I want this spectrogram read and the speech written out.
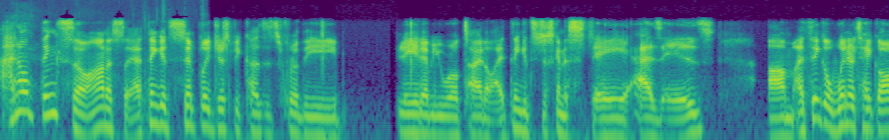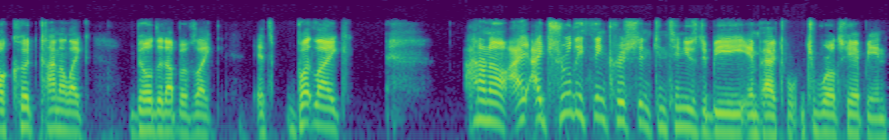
I don't think so, honestly. I think it's simply just because it's for the AEW World Title. I think it's just going to stay as is. Um, I think a winner take all could kind of like build it up of like it's, but like I don't know. I, I truly think Christian continues to be Impact World Champion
